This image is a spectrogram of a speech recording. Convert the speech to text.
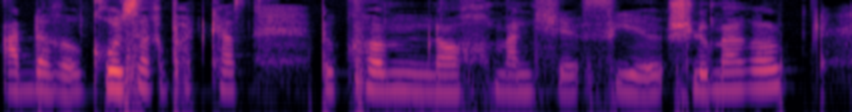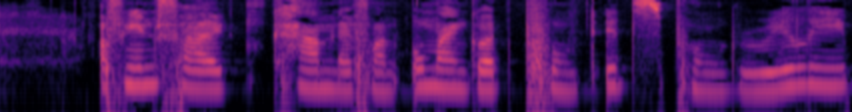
andere größere Podcasts bekommen noch manche viel schlimmere. Auf jeden Fall kam der von oh mein Gott, .its, .really,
